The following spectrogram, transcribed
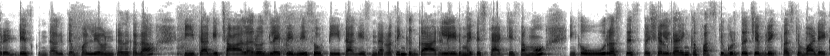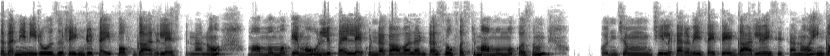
బ్రెడ్ వేసుకుని తాగితే భలే ఉంటుంది కదా? టీ తాగి చాలా రోజులు అయిపోయింది సో టీ తాగేసిన తర్వాత ఇంకా గారెలు వేయడం అయితే స్టార్ట్ చేసాము ఇంకా ఊరు వస్తే స్పెషల్గా ఇంకా ఫస్ట్ గుర్తొచ్చే బ్రేక్ఫాస్ట్ వడే కదా? నేను ఈరోజు రెండు టైప్ ఆఫ్ గారెలు వేస్తున్నాను. మా అమ్మమ్మకేమో ఉల్లిపాయలు లేకుండా కావాలంట. సో ఫస్ట్ మా అమ్మమ్మ కోసం కొంచెం జీలకర్ర వేసి అయితే గారెలు వేసేసాను. ఇంకా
